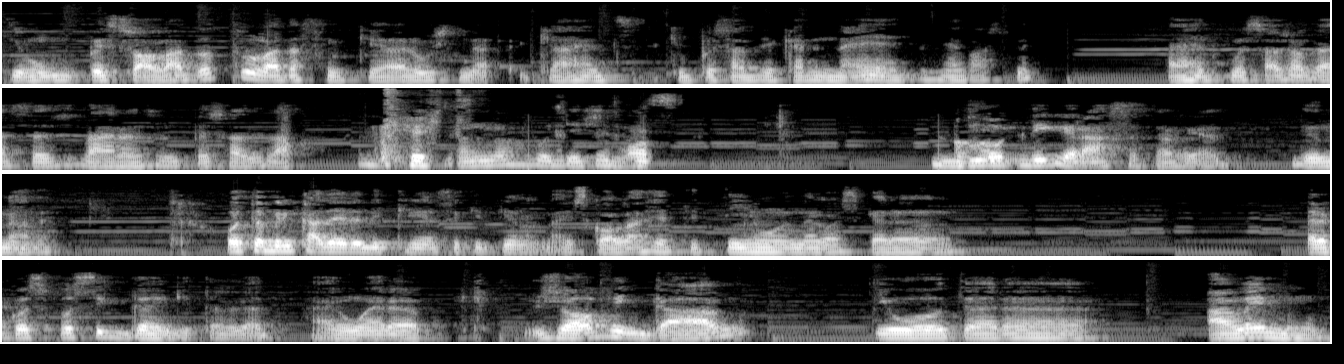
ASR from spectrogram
tinha um pessoal lá do outro lado, assim, que era os que a gente, que o pessoal dizia que era nerd, negócio, né? Aí a gente começou a jogar essas laranjas no pessoal de lá. Eu não orgulho disso. De, de graça, tá ligado? Do nada. Outra brincadeira de criança que tinha na escola, a gente tinha um negócio que era. Era como se fosse gangue, tá ligado? Aí um era jovem galo e o outro era alemão.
